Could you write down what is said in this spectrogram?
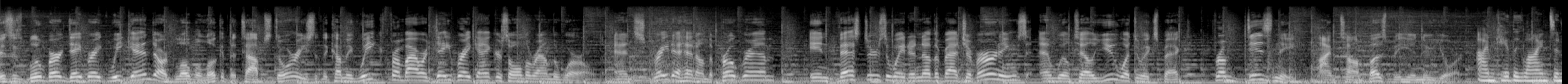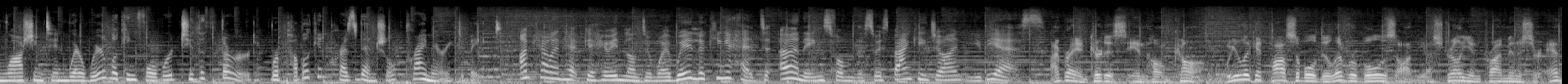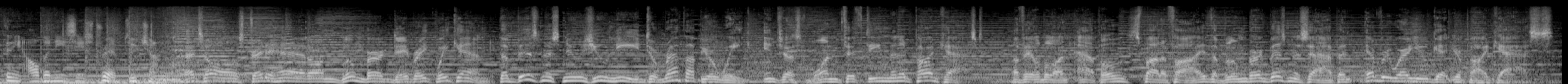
This is Bloomberg Daybreak Weekend, our global look at the top stories in the coming week from our Daybreak anchors all around the world. And straight ahead on the program, investors await another batch of earnings, and we'll tell you what to expect from Disney. I'm Tom Busby in New York. I'm Kailey Leinz in Washington, where we're looking forward to the third Republican presidential primary debate. I'm Caroline Hepker here in London, where we're looking ahead to earnings from the Swiss banking giant UBS. I'm Brian Curtis in Hong Kong. We look at possible deliverables on the Australian Prime Minister Anthony Albanese's trip to China. That's all straight ahead on Bloomberg Daybreak Weekend. The business news you need to wrap up your week in just one 15 minute podcast. Available on Apple, Spotify, the Bloomberg Business app, and everywhere you get your podcasts.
